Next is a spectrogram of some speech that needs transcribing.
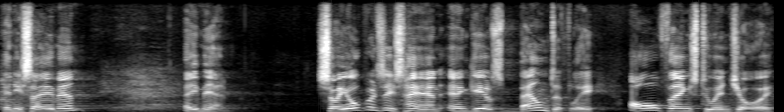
Can you say amen? Amen. So he opens his hand and gives bountifully all things to enjoy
